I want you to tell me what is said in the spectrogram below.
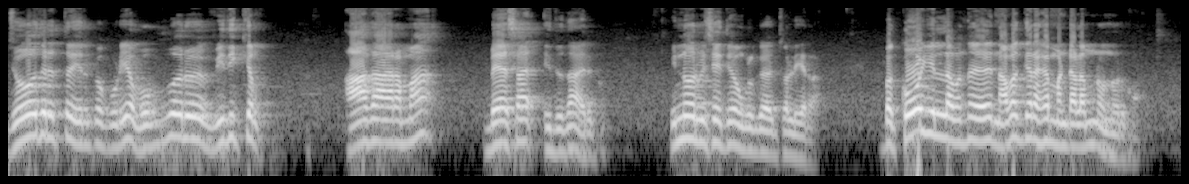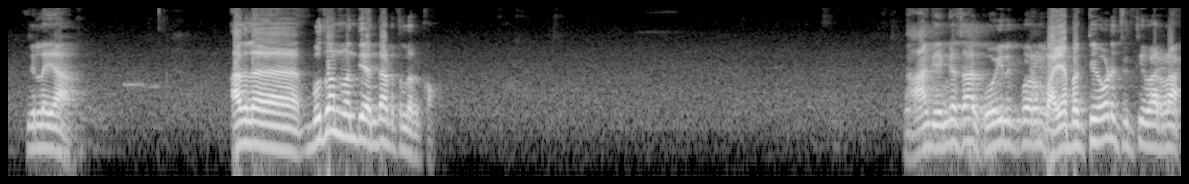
ஜோதிடத்தில் இருக்கக்கூடிய ஒவ்வொரு விதிக்கும் ஆதாரமாக பேஸாக இதுதான் இருக்கும். இன்னொரு விஷயத்தையும் உங்களுக்கு சொல்லிடுறேன். இப்போ கோயிலில் வந்து நவக்கிரக மண்டலம்னு ஒன்று இருக்கும். இல்லையா? அதில் புதன் வந்து எந்த இடத்துல இருக்கும்? நாங்கள் எங்கே சார் கோயிலுக்கு போகிறோம் பயபக்தியோடு சுற்றி வர்றோம்.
